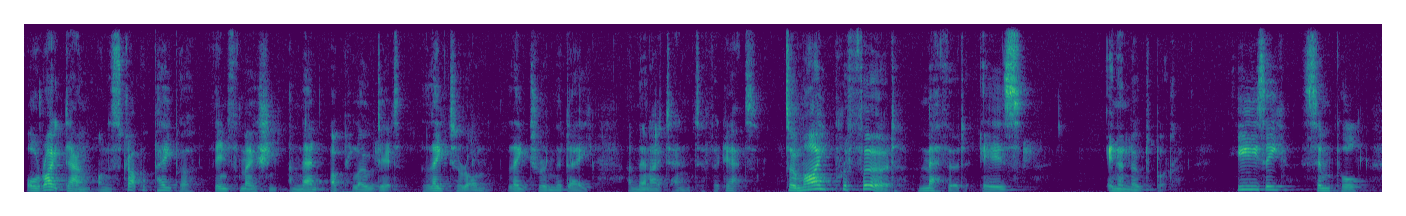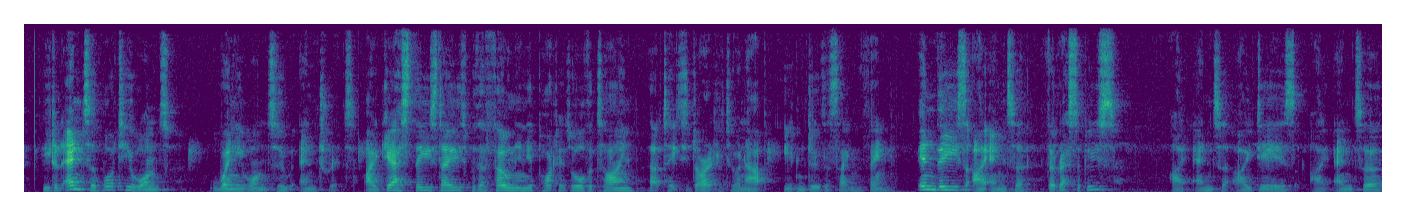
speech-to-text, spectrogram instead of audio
or write down on a scrap of paper the information and then upload it later on, later in the day, and then I tend to forget. So my preferred method is in a notebook. Easy, simple, you can enter what you want when you want to enter it. I guess these days with a phone in your pocket all the time, that takes you directly to an app, you can do the same thing. In these I enter the recipes, I enter ideas, I enter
